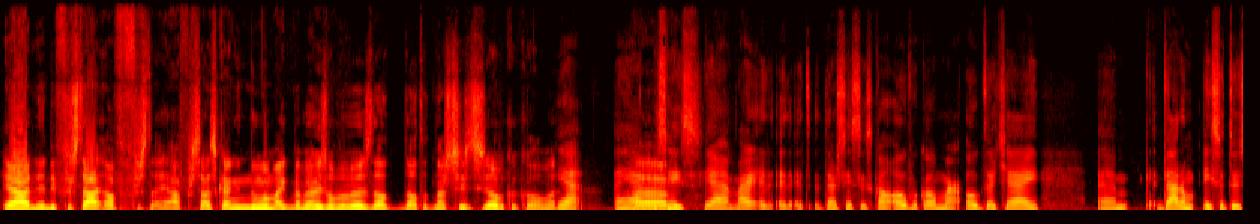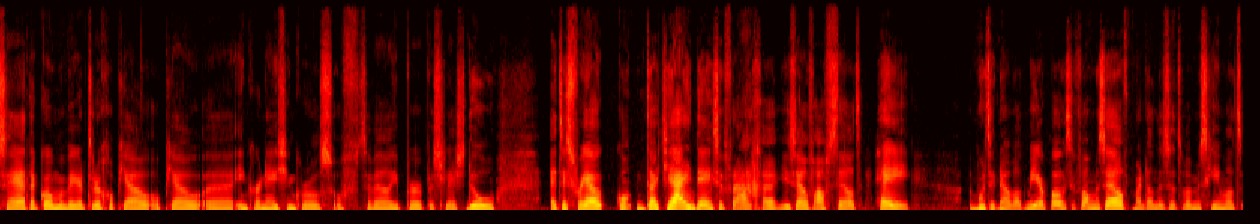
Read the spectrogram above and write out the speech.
Ja, die, die versta of versta ja, frustratie kan ik niet noemen, maar ik ben me heus wel bewust dat, dat het narcistisch over kan komen. Ja, Eh, ja Ehm, precies. Ja, maar het, het, het, het narcistisch kan overkomen, maar ook dat jij... ehm, daarom is het dus, hè, dan komen we weer terug op, jou, op jouw eh, incarnation cross, oftewel je purpose slash doel. Het is voor jou dat jij deze vragen jezelf afstelt. hey, moet ik nou wat meer posten van mezelf? Maar dan is het wel misschien wat,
